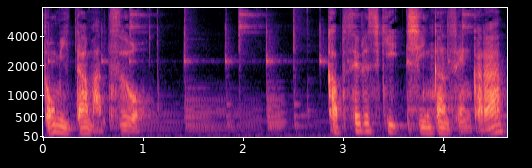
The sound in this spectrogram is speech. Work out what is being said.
富田松尾カプセル式新幹線から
